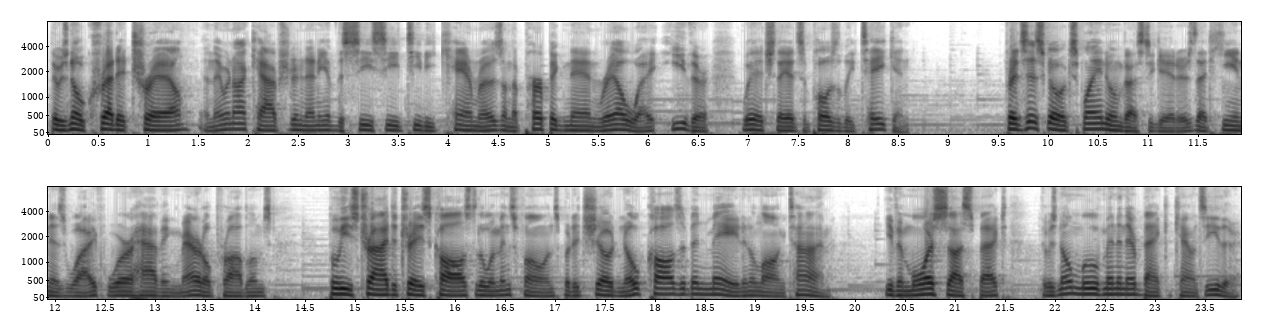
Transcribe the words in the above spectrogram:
There was no credit trail, and they were not captured in any of the CCTV cameras on the Perpignan Railway either, which they had supposedly taken. Francisco explained to investigators that he and his wife were having marital problems. Police tried to trace calls to the women's phones, but it showed no calls had been made in a long time. Even more suspect, there was no movement in their bank accounts either.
